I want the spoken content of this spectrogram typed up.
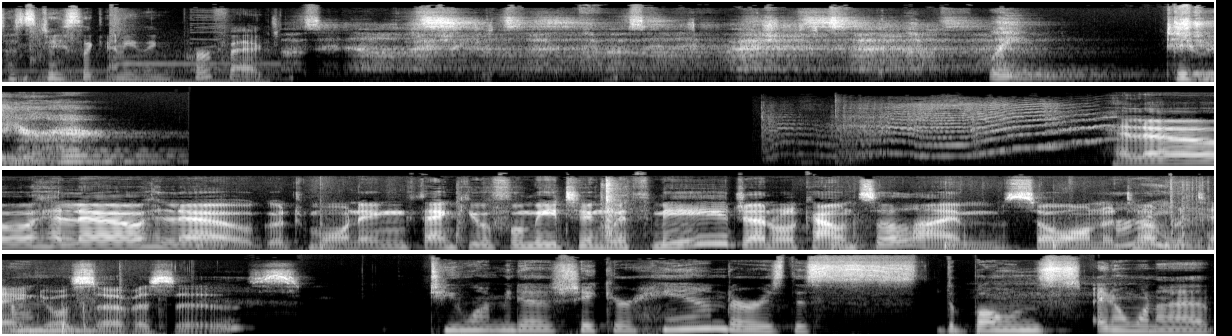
Doesn't taste like anything. Perfect. Wait, did you hear her? Hello, hello, hello. Good morning. Thank you for meeting with me, General Counsel. I'm so honored Hi, to have retained um, your services. Do you want me to shake your hand, or is this the bones? I don't want to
